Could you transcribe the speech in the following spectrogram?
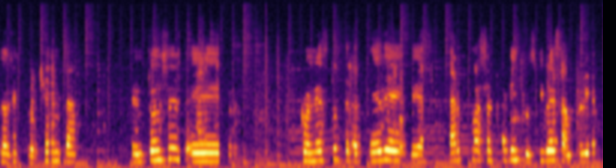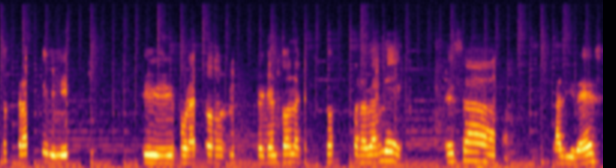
1980. Entonces, eh, con esto traté de, de acercar más al track, inclusive de vinil y por eso lo pegué en toda la canción para darle esa calidez,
